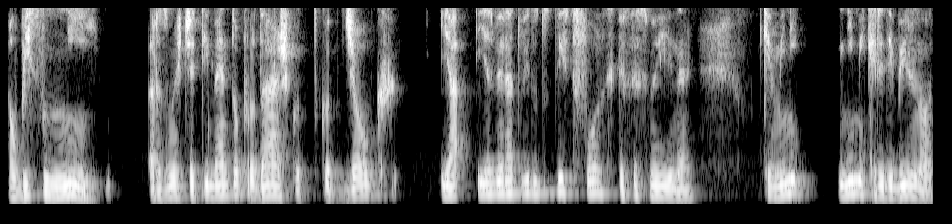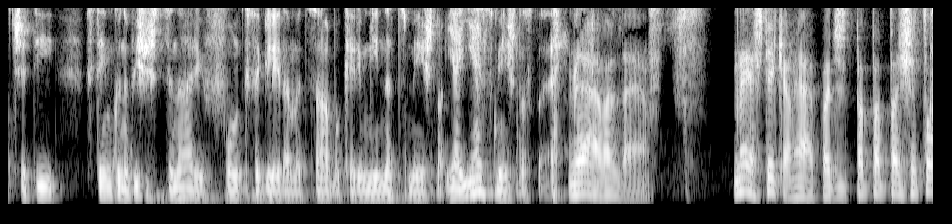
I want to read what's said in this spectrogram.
A v bistvu ni. Razumeš, če ti meni to prodajaš kot, kot joke, ja, jaz bi rad videl tudi tisti folk, ki se smeji. Ne? Ker mi ni ni mi kredibilno, če ti s tem, ko napišeš scenarij, folk se gleda med sabo, ker jim ni nad smešno. Ja, je smešno, stari. Ja, valjda, ja. Ne, štekam, ja. pač, pa, pa, pa še to,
